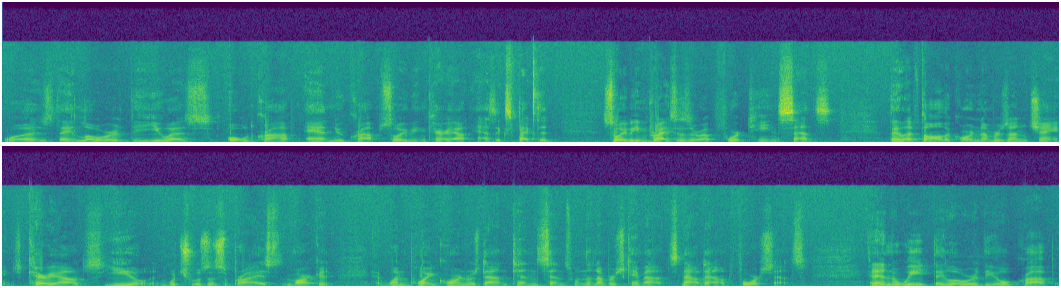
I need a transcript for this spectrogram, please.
was they lowered the U.S. old crop and new crop soybean carryout as expected. Soybean prices are up 14 cents. They left all the corn numbers unchanged. Carryouts, yield, and which was a surprise to the market. At one point, corn was down 10 cents when the numbers came out. It's now down 4 cents. And in the wheat, they lowered the old crop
